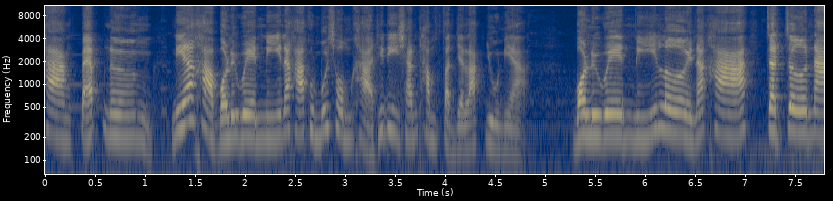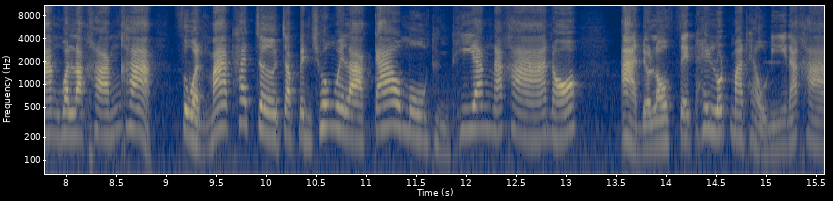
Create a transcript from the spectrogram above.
ทางแป๊บหนึ่งเนี่ยค่ะบริเวณนี้นะคะ คุณผู้ชมค่ะที่ดิฉันทำสัญลักษณ์อยู่เนี่ย บริเวณนี้เลยนะคะ จะเจอนางวันละครั้งค่ะ ส่วนมากถ้าเจอจะเป็นช่วงเวลา 9 โมงถึงเที่ยงนะคะเนาะ อะเดี๋ยวเราเซตให้รถมาแถวนี้นะคะ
